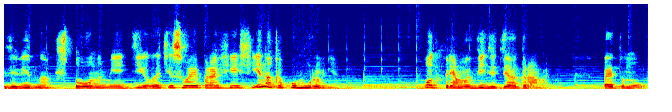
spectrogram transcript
где видно, что он умеет делать из своей профессии и на каком уровне. Вот прямо в виде диаграммы. Поэтому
